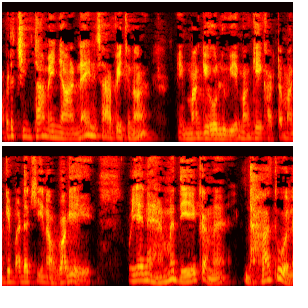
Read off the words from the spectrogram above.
අපිට චින්තාමය ඥාන නැහැ. නිසා අපි හිතනවා මේ මගේ ඔළුවේ මගේ කට මගේ බඩ කියනවා වගේ ඔය එන හැම දෙයකම ධාතු වල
